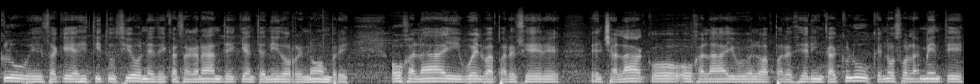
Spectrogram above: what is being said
clubes, aquellas instituciones de Casa Grande que han tenido renombre. Ojalá y vuelva a aparecer el Chalaco, ojalá y vuelva a aparecer Inca Club, que no solamente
